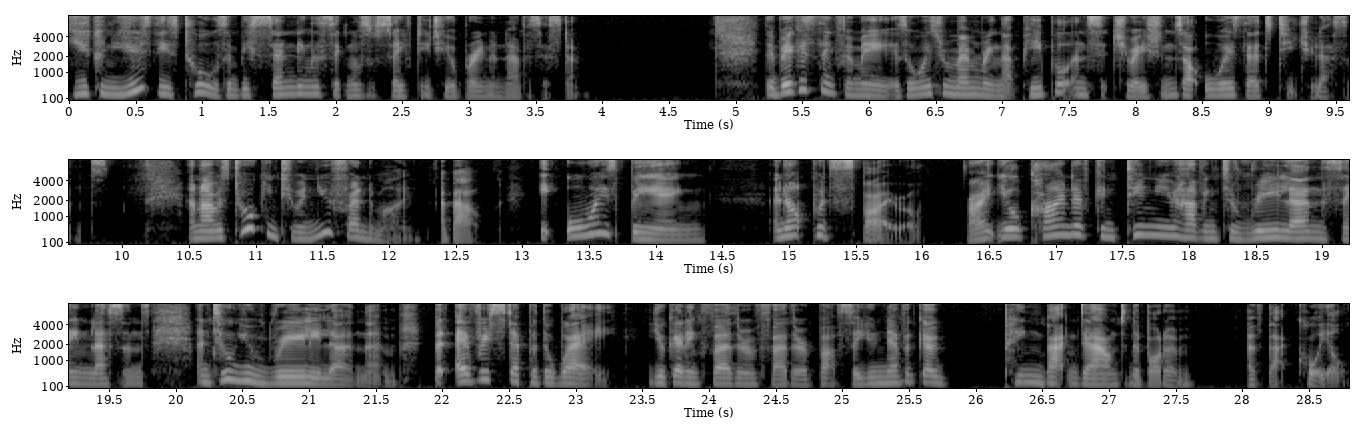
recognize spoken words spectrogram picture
you can use these tools and be sending the signals of safety to your brain and nervous system. The biggest thing for me is always remembering that people and situations are always there to teach you lessons. And I was talking to a new friend of mine about it always being an upward spiral, right? You'll kind of continue having to relearn the same lessons until you really learn them. But every step of the way, you're getting further and further above. So you never go ping back down to the bottom of that coil,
